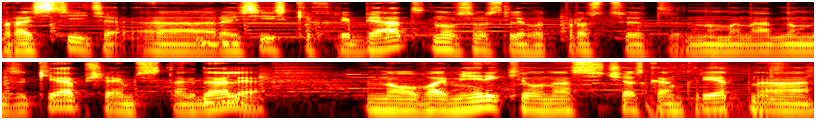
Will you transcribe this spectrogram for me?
растить э, Мгм. российских ребят. Ну, в смысле, вот просто это, ну, мы на одном языке общаемся и так далее. Но в Америке у нас сейчас конкретно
